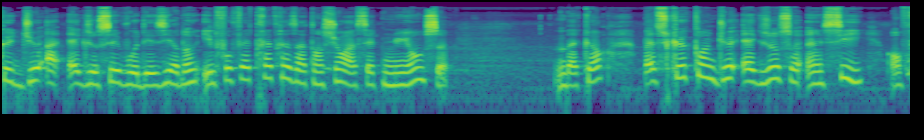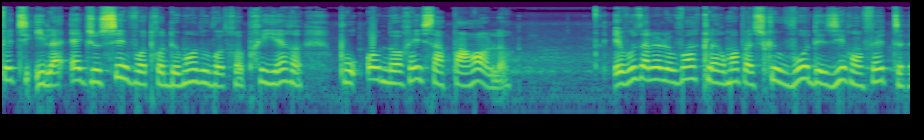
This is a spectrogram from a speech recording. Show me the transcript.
que Dieu a exaucé vos désirs. Donc il faut faire très très attention à cette nuance. D'accord? Parce que quand Dieu exauce ainsi, en fait, il a exaucé votre demande ou votre prière pour honorer sa parole. Et vous allez le voir clairement parce que vos désirs, en fait,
